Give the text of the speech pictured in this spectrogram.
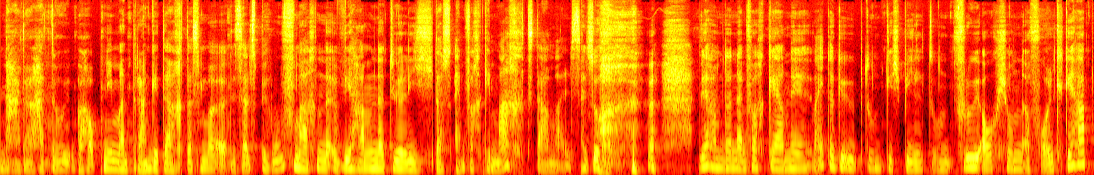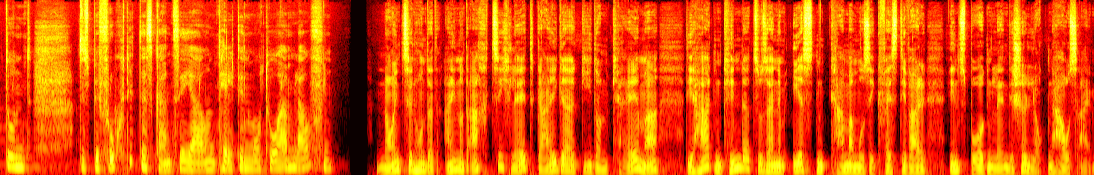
Na, da hat da überhaupt niemand dran gedacht, dass wir das als Beruf machen. Wir haben natürlich das einfach gemacht damals. Also wir haben dann einfach gerne weitergeübt und gespielt und früh auch schon Erfolg gehabt und das befruchtet das ganze Jahr und hält den Motor am Laufen. 1981 lädt Geiger Gidon Krämer die Hagenkinder zu seinem ersten Kammermusikfestival ins burgenländische Lockenhaus ein.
